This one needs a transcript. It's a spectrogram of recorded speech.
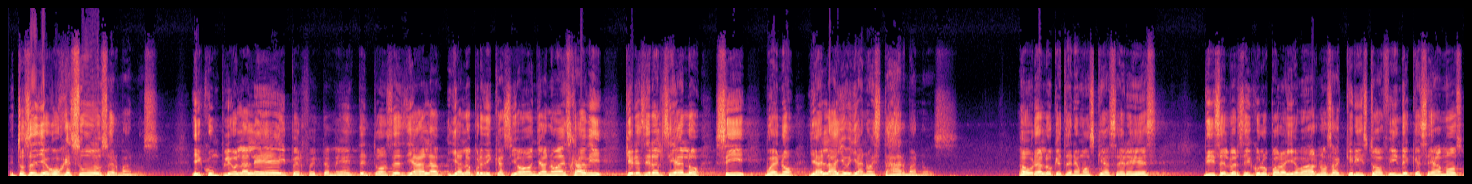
Entonces llegó Jesús, hermanos, y cumplió la ley perfectamente. Entonces ya la, ya la predicación ya no es Javi, ¿quieres ir al cielo? Sí, bueno, ya el ayo ya no está, hermanos. Ahora lo que tenemos que hacer es, dice el versículo, para llevarnos a Cristo a fin de que seamos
